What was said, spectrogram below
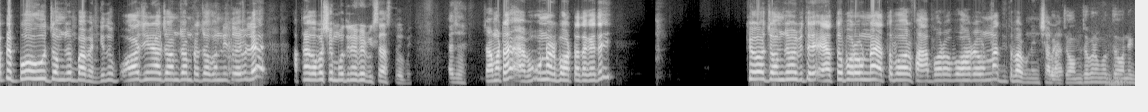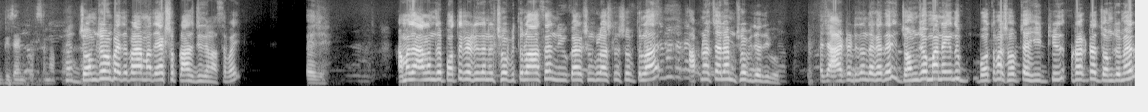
আপনি বহু জমজম পাবেন কিন্তু অরিজিনাল জমজমটা যখন নিতে হইলে আপনাকে অবশ্যই মদিনার ফিক্স আসতে হবে। যে জামাটা এবং ওনার বহরটা দেখাই দেয় কেউ জমজমের ভিতরে এত বড় ওনা এত বড় ফা- বড় বড় ওনা দিতে পারব না ইনশাল্লাহ জমজমের মধ্যে অনেক ডিজাইন করছেন আপনারা। হ্যাঁ, জমজম পাইতে পারে আমাদের একশো প্লাস ডিজাইন আছে ভাই। এই যে আমাদের আনন্দের প্রত্যেকটা ডিজাইনের ছবি তোলা আছে নিউ কালেকশনগুলো আসলে ছবি তোলা হয়। আপনার চাইলে আমি ছবি দিয়ে দিব। এই যে আরেকটা ডিজাইন দেখা দেয় জমজম মানে কিন্তু বর্তমান সবচেয়ে হিট প্রোডাক্টটা জমজমের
